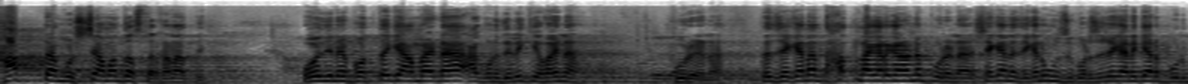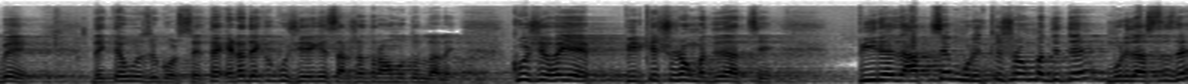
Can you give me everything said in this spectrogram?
হাতটা মুছছে আমার দস্তারখানাতে। ওই দিনের পর থেকে আমার এটা আগুনে দিলে কি হয় না? পুরে না। তো যেখানে হাত লাগার কারণে পুরে না, সেখানে, যেখানে উজু করছে, সেখানে কি আর পূর্বে? দেখতে উজু করছে। তো এটা দেখে খুশি হয়ে গেছে আরশাদ রহমতুল্লাহ খুশি হয়ে পীরকে সুসংবাদ দিতে যাচ্ছে। পীরে যাচ্ছে মুরিদকে সংবাদ দিতে, মুরিদ আসতেছে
